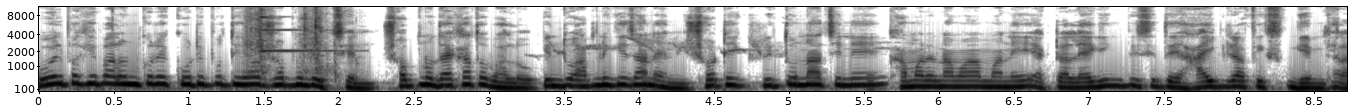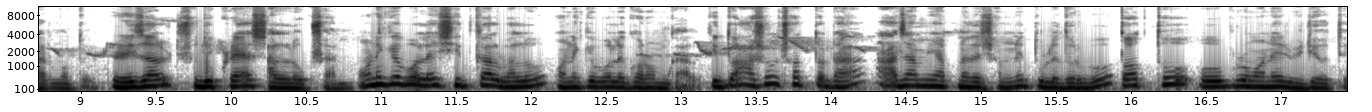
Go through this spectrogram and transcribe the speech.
কোয়েল পাখি পালন করে কোটিপতি হওয়ার স্বপ্ন দেখছেন। স্বপ্ন দেখা তো ভালো, কিন্তু আপনি কি জানেন, সঠিক ঋতু না চিনে খামারে নামা মানে একটা ল্যাগিং পিসিতে হাই গ্রাফিক্স গেম খেলার মতো। রেজাল্ট শুধু ক্র্যাশ আর লোকসান। অনেকে বলে শীতকাল ভালো, অনেকে বলে গরমকাল। কিন্তু আসল সত্যটা আজ আমি আপনাদের সামনে তুলে ধরবো তথ্য ও প্রমাণের ভিডিওতে।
